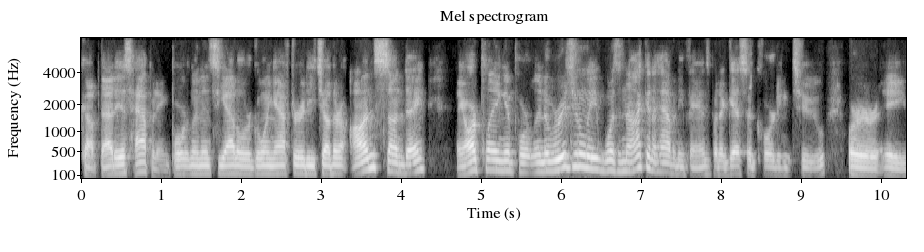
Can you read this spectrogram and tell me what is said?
Cup that is happening. Portland and Seattle are going after it each other on Sunday. They are playing in Portland. Originally was not going to have any fans, but I guess according to or a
